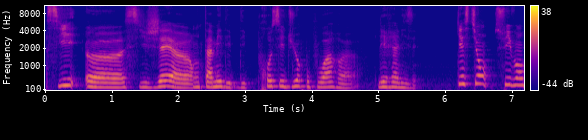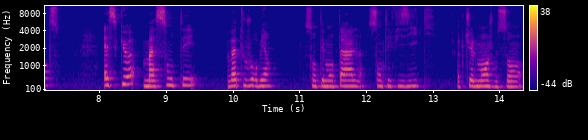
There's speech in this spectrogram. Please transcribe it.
si, euh, j'ai euh, entamé des, procédures pour pouvoir les réaliser. Question suivante. Est-ce que ma santé va toujours bien? Santé mentale, santé physique. Actuellement, je me sens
